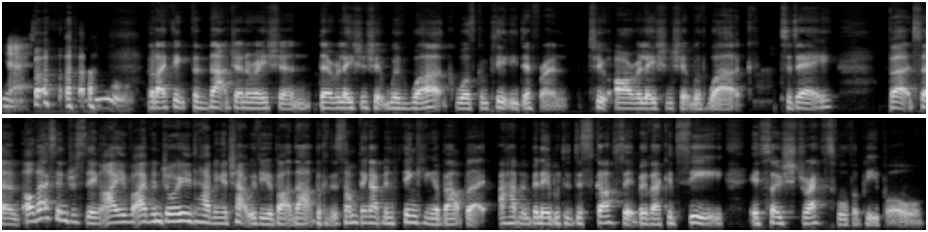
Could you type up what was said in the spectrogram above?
Yes. but I think for that generation, their relationship with work was completely different to our relationship with work today. But um, oh, that's interesting. I've I've enjoyed having a chat with you about that because it's something I've been thinking about, but I haven't been able to discuss it because I could see it's so stressful for people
